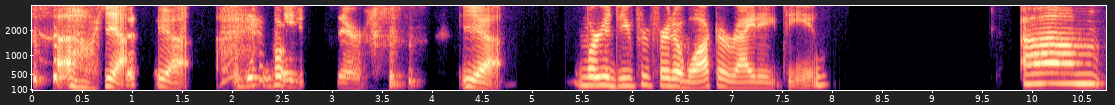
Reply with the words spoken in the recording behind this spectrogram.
oh yeah, yeah. A different but, there. yeah. Morgan, do you prefer to walk or ride 18? Um,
